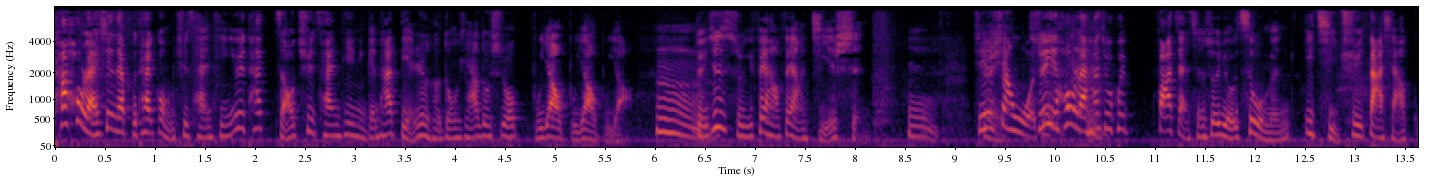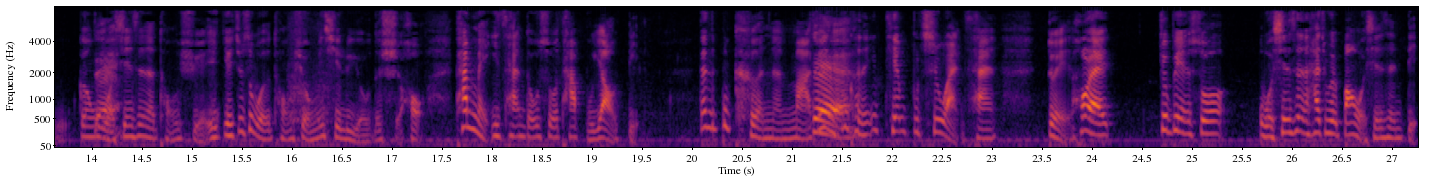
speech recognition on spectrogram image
他后来现在不太跟我们去餐厅，因为他只要去餐厅，你跟他点任何东西，他都是说不要不要不要。嗯，对，就是属于非常非常节省。嗯，其实像我，所以后来他就会发展成说，有一次我们一起去大峡谷，跟我先生的同学，也也就是我的同学，我们一起旅游的时候，他每一餐都说他不要点，但是不可能嘛，就是你不可能一天不吃晚餐。对，后来就变成说我先生他就会帮我先生点。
